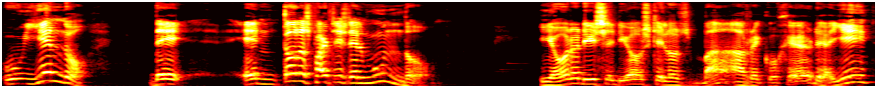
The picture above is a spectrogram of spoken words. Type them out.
huyendo de en todas partes del mundo. Y ahora dice Dios que los va a recoger de allí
